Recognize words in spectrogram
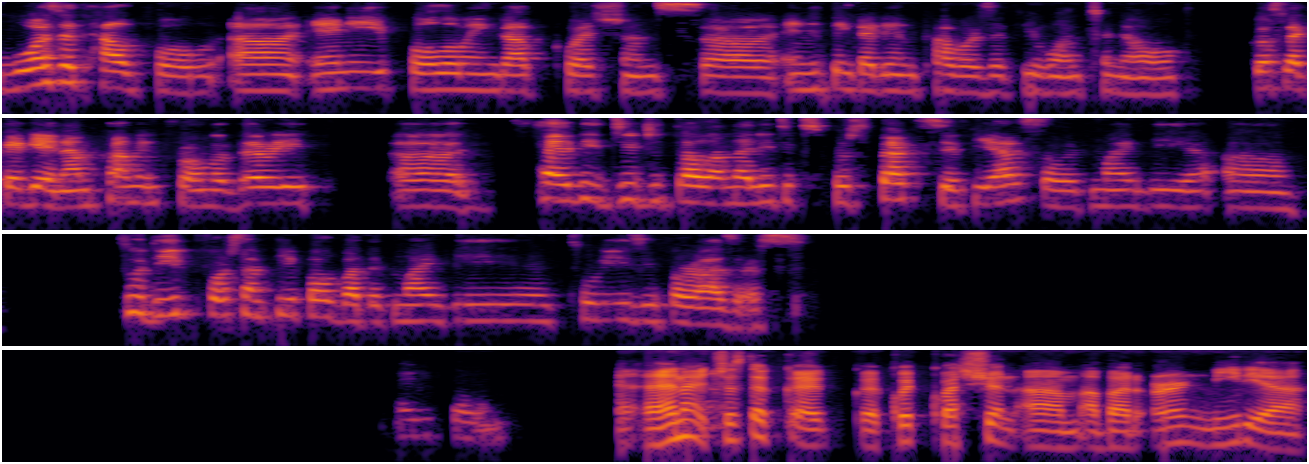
was it helpful? Uh, any following up questions? Uh, anything I didn't cover that you want to know? Because like, again, I'm coming from a very uh, heavy digital analytics perspective. Yeah, so it might be uh, too deep for some people, but it might be too easy for others. Anna, just a, a, a quick question um, about earned media.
